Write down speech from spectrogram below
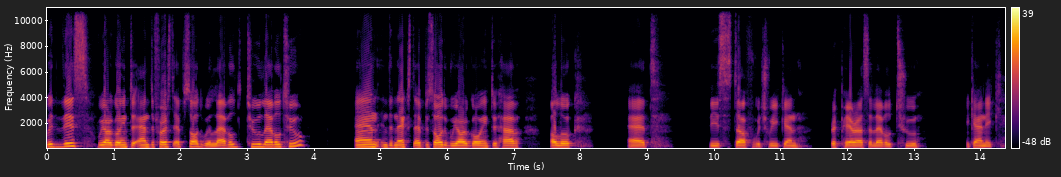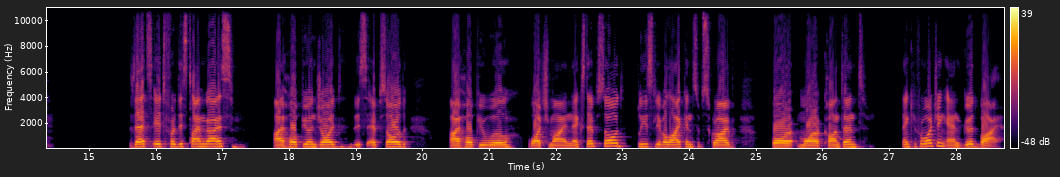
with this, we are going to end the first episode. We leveled to level 2. And in the next episode, we are going to have a look at this stuff which we can repair as a level 2 mechanic. That's it for this time, guys. I hope you enjoyed this episode. I hope you will watch my next episode. Please leave a like and subscribe for more content. Thank you for watching and goodbye.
